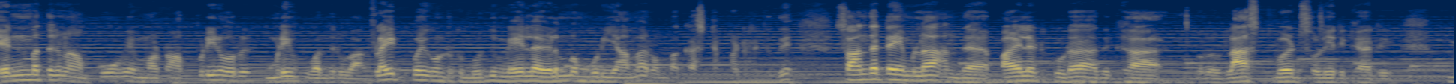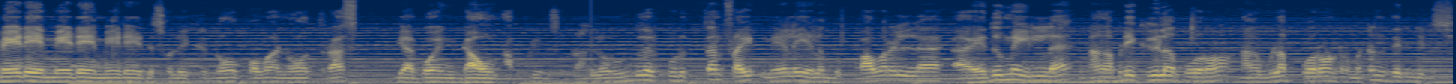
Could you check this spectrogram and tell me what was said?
ஜென்மத்துக்கு நான் போகவே மாட்டோம் அப்படின்னு ஒரு முடிவுக்கு வந்துடுவாங்க ஃப்ளைட் போய் கொண்டிருக்கும் போது மேலே எழும்ப முடியாமல் ரொம்ப கஷ்டப்பட்டிருக்குது. ஸோ அந்த டைமில் அந்த பைலட் கூட அதுக்கு ஒரு லாஸ்ட் வேர்ட் சொல்லியிருக்காரு. மேடே மேடே மேடேன்னு சொல்லிட்டு no power no thrust we are going down அப்படின்னு சொல்கிறாங்க ஒரு உந்துதல் கொடுத்து தான் ஃப்ளைட் மேலே எழும்பு. பவர் இல்லை எதுவுமே இல்லை. நாங்கள் அப்படியே கீழே போகிறோம் நாங்கள் உள்ள போகிறோன்ற மட்டும் தெரிஞ்சிருச்சு.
